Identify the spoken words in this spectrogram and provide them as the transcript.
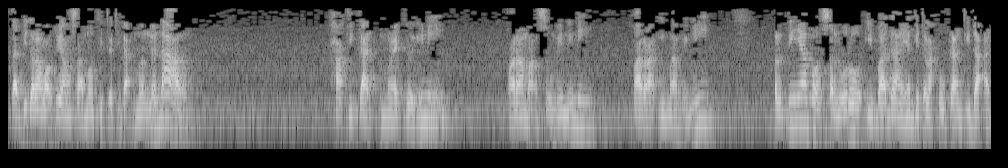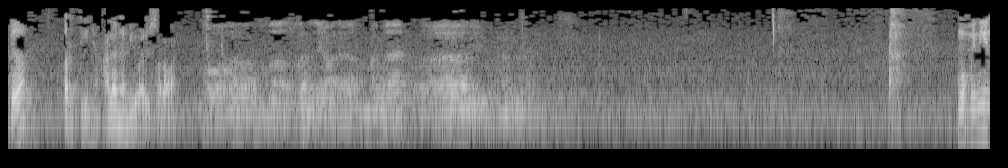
tapi dalam waktu yang sama kita tidak mengenal hakikat mereka ini para maksumin ini para imam ini Artinya apa? Seluruh ibadah yang kita lakukan tidak ada artinya. Ala Nabi wa sallallahu Mukminin,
